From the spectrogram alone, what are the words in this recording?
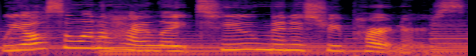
We also want to highlight two ministry partners.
